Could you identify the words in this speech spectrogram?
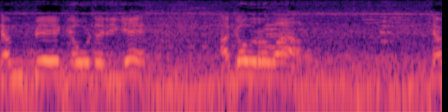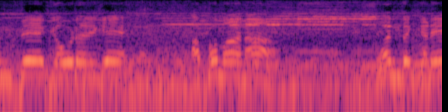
ಕೆಂಪೇಗೌಡರಿಗೆ ಅಗೌರವ, ಕೆಂಪೇಗೌಡರಿಗೆ ಅಪಮಾನ. ಒಂದು ಕಡೆ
